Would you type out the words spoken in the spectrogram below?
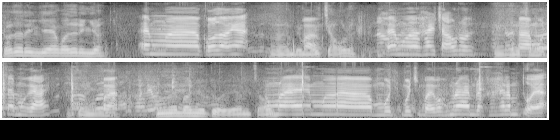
có gia đình chưa em có gia đình chưa em à, có rồi anh ạ. À, được mấy Vâng. cháu rồi. Em à, hai cháu thôi. À, hai à, cháu. một trai một gái. Vâng. Vâng năm nay bao nhiêu tuổi em cháu? Hôm nay em à, một một bảy hôm nay em được 25 tuổi ạ.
